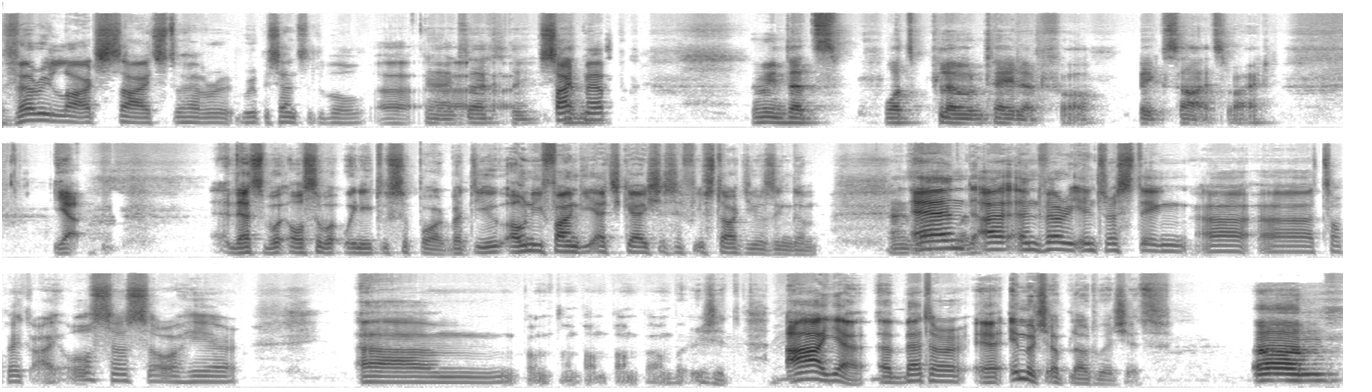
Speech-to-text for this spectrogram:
very large sites to have a representable yeah, exactly. sitemap. I mean, that's what's Plone tailored for big sites, right? Yeah. That's what, also what we need to support, but you only find the edge cases if you start using them. Exactly. And uh, and very interesting uh, uh, topic I also saw here. Um, bum, bum, bum, where is it? Ah, yeah, a better uh, image upload widget. Um,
